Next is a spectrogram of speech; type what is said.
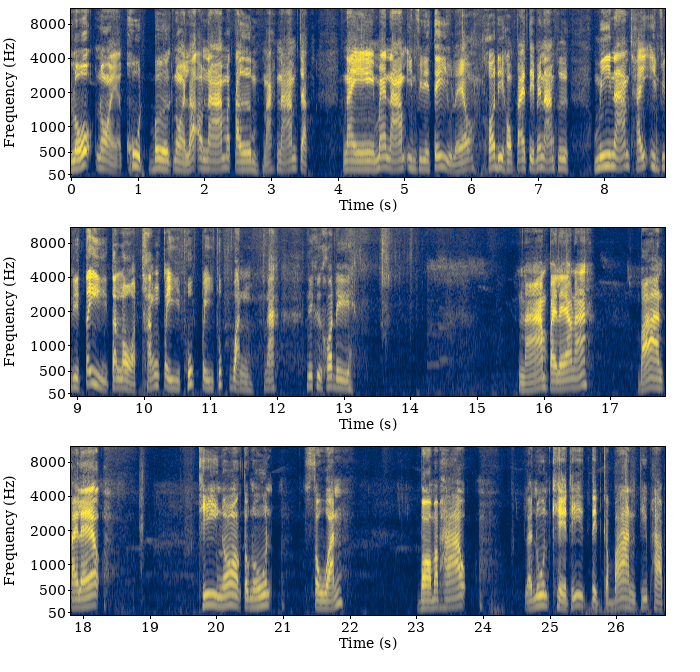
โละหน่อย ขุดเบิกหน่อยแล้วเอาน้ำมาเติมนะ น้ำจาก ในแม่น้ำอินฟินิตี้อยู่แล้ว ข้อดีของแปลงติดแม่น้ำคือ มีน้ำใช้อินฟินิตี้ตลอดทั้งปีทุกปีทุกวันนะ นี่คือข้อดี น้ำไปแล้วนะ บ้านไปแล้ว ที่งอกตรงนู้น สวนบ่อมะพร้าว และนู่นเขตที่ติดกับบ้านที่พาไป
